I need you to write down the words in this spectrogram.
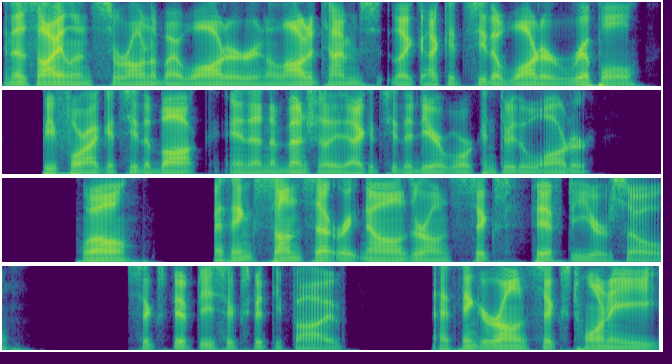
And this island's surrounded by water, and a lot of times, like I could see the water ripple before I could see the buck, and then eventually I could see the deer working through the water. Well, I think sunset right now is around 650 or so. 650, 655. I think around 620,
